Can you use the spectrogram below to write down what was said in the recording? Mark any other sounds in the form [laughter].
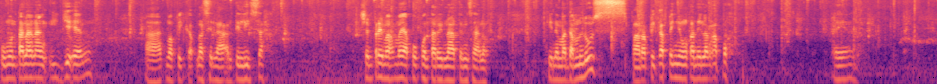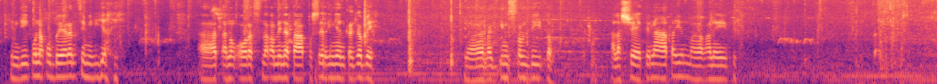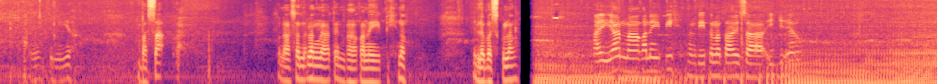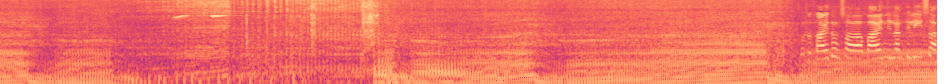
pumunta na ng EGL at ma-pick up na sila Auntie Lisa. Siyempre mamaya pupunta rin natin sa ano kina Madam Luz para pick upin yung kanilang apo. Ayan. Hindi ko nakuberan si Mia eh. At anong oras na kami natapos rin yan kagabi na nag-install dito. Alas 7 na ata yun mga kanaypi. Si Mia. Basa. Punasan na lang natin mga kanaypi, no? Ilabas ko lang. Ayan mga kanaypi, nandito na tayo sa EGL. Punta tayo doon sa bahay nila Auntie Lisa.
